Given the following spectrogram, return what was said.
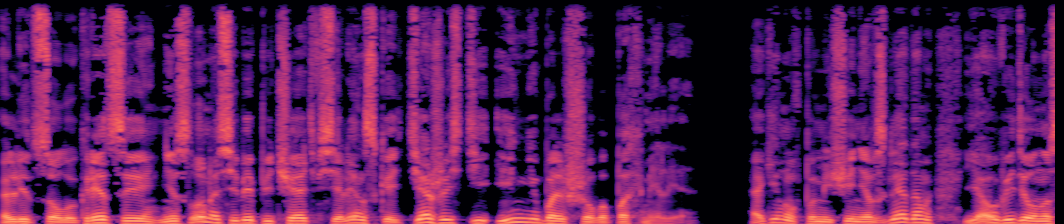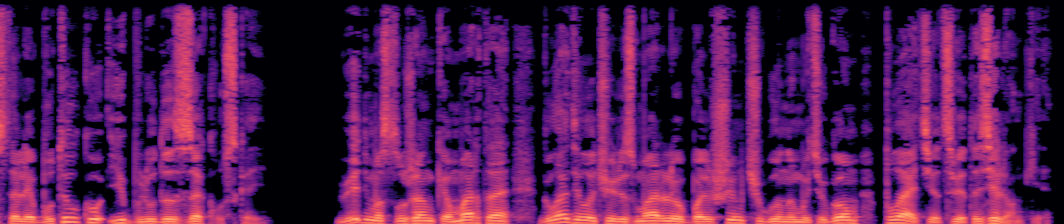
Лицо Лукреции несло на себе печать вселенской тяжести и небольшого похмелья. Окинув помещение взглядом, я увидел на столе бутылку и блюдо с закуской. Ведьма-служанка Марта гладила через марлю большим чугунным утюгом платье цвета зеленки.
